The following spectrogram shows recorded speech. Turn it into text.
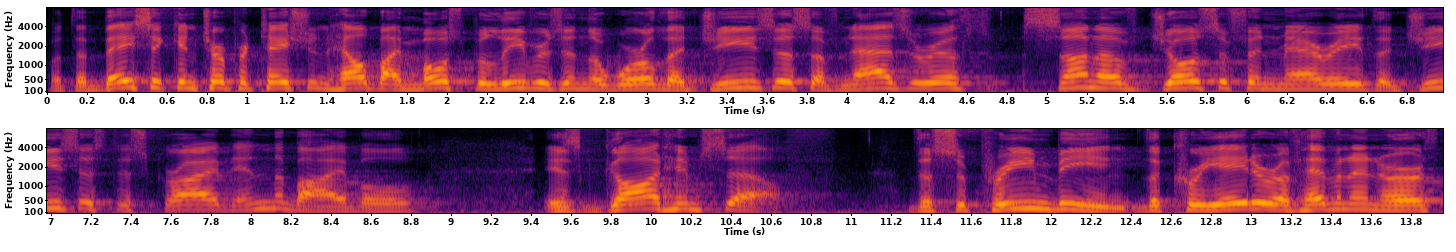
but the basic interpretation held by most believers in the world that Jesus of Nazareth, son of Joseph and Mary, the Jesus described in the Bible, is God Himself the Supreme Being, the creator of heaven and earth,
